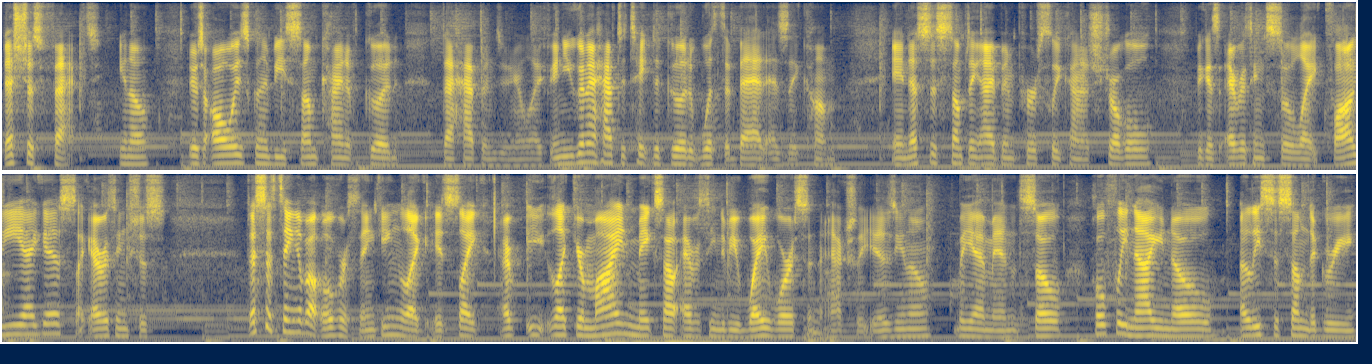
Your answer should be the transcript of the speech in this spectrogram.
That's just fact, you know? There's always going to be some kind of good that happens in your life, and you're going to have to take the good with the bad as they come. And that's just something I've been personally kind of struggle because everything's so like foggy, I guess. Like everything's just that's the thing about overthinking like it's like like your mind makes out everything to be way worse than it actually is you know? But yeah man so hopefully now you know at least to some degree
